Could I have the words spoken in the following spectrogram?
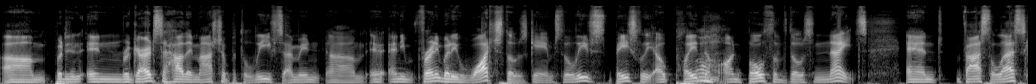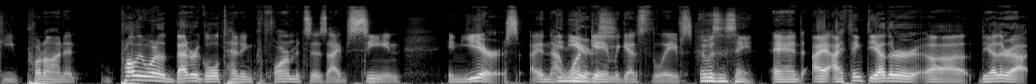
Um, but in, in regards to how they matched up with the Leafs, I mean, um, any for anybody who watched those games, the Leafs basically outplayed them on both of those nights, and Vasilevskiy put on an, probably one of the better goaltending performances I've seen in years in that In one years. game against the Leafs. It was insane. And I, I think the other uh, the other uh,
